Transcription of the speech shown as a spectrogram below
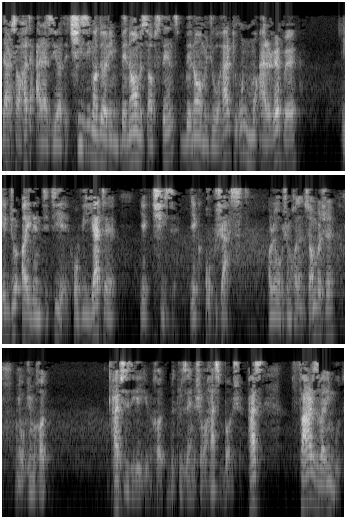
در ساحت عرضیات چیزی ما داریم به نام substance به نام جوهر که اون معرف یک جور identity ه هویت یک چیزه یک ابژه است. حالا این ابژه می‌خواد انسان باشه. ابژه می‌خواد هر چیز دیگه که می‌خواد تو ذهن شما هست باشه. پس فرض بر این بود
